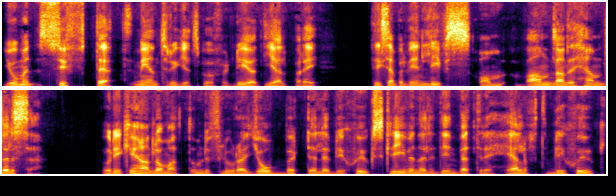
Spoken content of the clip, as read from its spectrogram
Jo, men syftet med en trygghetsbuffert det är att hjälpa dig till exempel vid en livsomvandlande händelse. Och det kan ju handla om att om du förlorar jobbet eller blir sjukskriven eller din bättre hälft blir sjuk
